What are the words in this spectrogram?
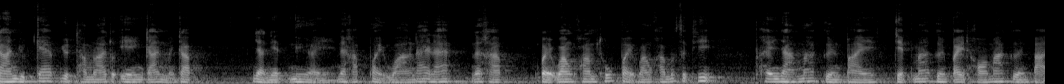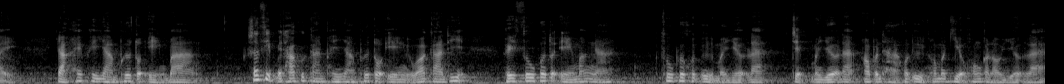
การหยุดแก้หยุดทำร้ายตัวเองการเหมือนกับอย่าเหน็ดเหนื่อยนะครับปล่อยวางได้แล้วนะครับปล่อยวางความทุกข์ปล่อยวางความรู้สึกที่พยายามมากเกินไป เจ็บมากเกินไปท้อมากเกินไป อยากให้พยายามเพื่อตัวเองบ้าง ชั้นสิบไม้เท้าคือการพยายามเพื่อตัวเองหรือว่าการที่เฮ้ยสู้เพื่อตัวเองบ้างนะ สู้เพื่อคนอื่นมาเยอะแล้วเจ็บมาเยอะแล้วเอาปัญหาคนอื่นเข้ามาเกี่ยวข้องกับเราเยอะแล้ว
